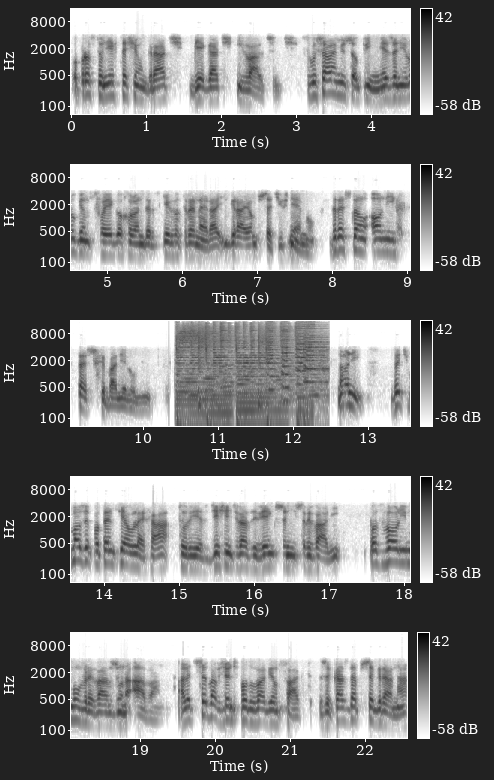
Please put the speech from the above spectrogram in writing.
po prostu nie chce się grać, biegać i walczyć. Słyszałem już opinię, że nie lubią swojego holenderskiego trenera i grają przeciw niemu. Zresztą on ich też chyba nie lubi. No nic. Być może potencjał Lecha, który jest 10 razy większy niż rywali, pozwoli mu w rewanżu na awans. Ale trzeba wziąć pod uwagę fakt, że każda przegrana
